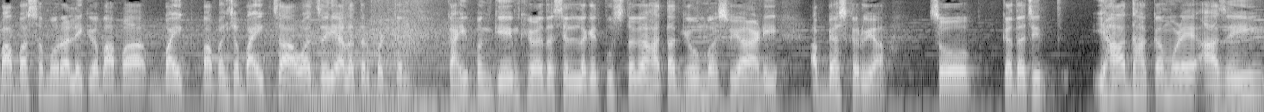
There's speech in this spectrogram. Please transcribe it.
बाबा समोर आले किंवा बाबा बाईक बाबांच्या बाईकचा आवाज जरी आला तर पटकन काही पण गेम खेळत असेल लगेच पुस्तकं हातात घेऊन बसूया आणि अभ्यास करूया. सो कदाचित ह्या धाकामुळे आजही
